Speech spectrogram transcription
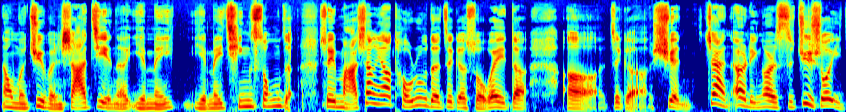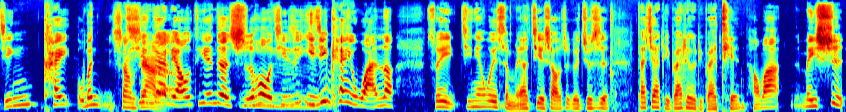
那我们剧本杀界呢也没也没轻松的，所以马上要投入的这个所谓的呃。呃，这个选战二零二四，据说已经开。我们现在聊天的时候，其实已经可以玩了。所以今天为什么要介绍这个？就是大家礼拜六、礼拜天，好吗？没事，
